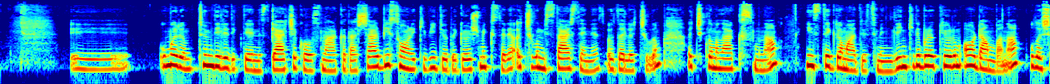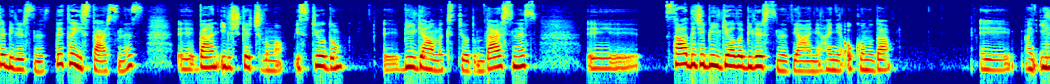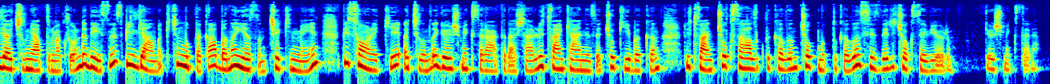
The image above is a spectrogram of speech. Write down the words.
Ee, umarım tüm diledikleriniz gerçek olsun arkadaşlar. Bir sonraki videoda görüşmek üzere. Açılım isterseniz özel açılım açıklamalar kısmına Instagram adresimin linkini bırakıyorum. Oradan bana ulaşabilirsiniz. Detay istersiniz. Ee, ben ilişki açılımı istiyordum. Ee, bilgi almak istiyordum dersiniz. Sadece bilgi alabilirsiniz yani hani o konuda e, hani illa açılım yaptırmak zorunda değilsiniz. Bilgi almak için mutlaka bana yazın. Çekinmeyin. Bir sonraki açılımda görüşmek üzere arkadaşlar. Lütfen kendinize çok iyi bakın. Lütfen çok sağlıklı kalın, çok mutlu kalın. Sizleri çok seviyorum. Görüşmek üzere.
